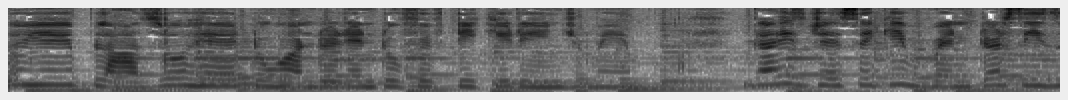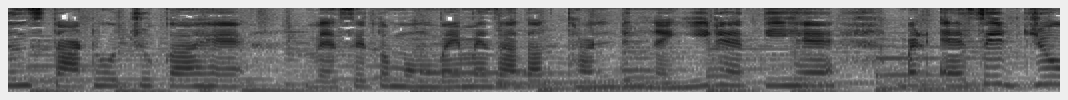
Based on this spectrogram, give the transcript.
सो so, ये प्लाजो है 200 एंड 250 की रेंज में। गाइस जैसे कि विंटर सीज़न स्टार्ट हो चुका है वैसे तो मुंबई में ज़्यादा ठंड नहीं रहती है बट ऐसे जो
